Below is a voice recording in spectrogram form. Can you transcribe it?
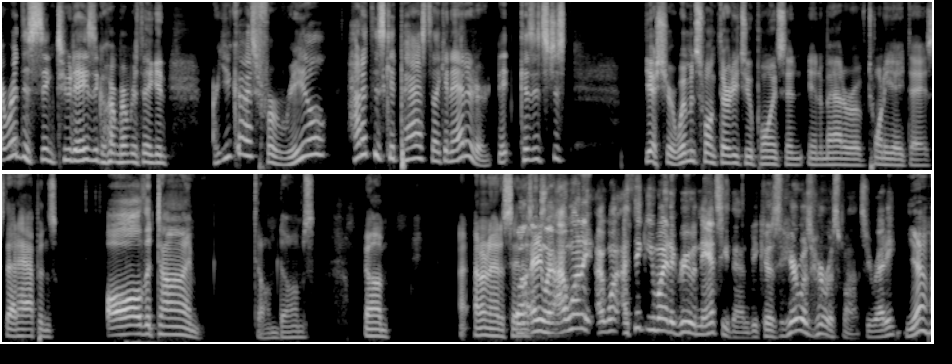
I read this thing two days ago. I remember thinking, "Are you guys for real? How did this get past like an editor?" Because it's just Yeah, sure. Women swung 32 points in in a matter of 28 days. That happens all the time. Dum dums. Um, I, I don't know how to say Well, this. anyway, I want to. I want. I think you might agree with Nancy then, because here was her response. You ready? Yeah.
